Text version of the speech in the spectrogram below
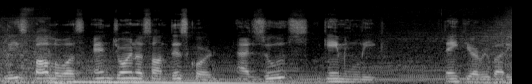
please follow us and join us on Discord at Zeus Gaming League. Thank you, everybody.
